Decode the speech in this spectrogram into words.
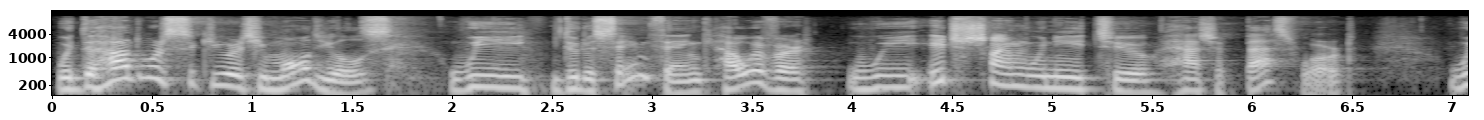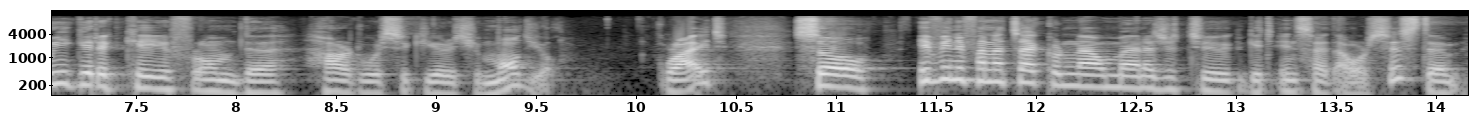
With the hardware security modules, we do the same thing. However, we each time we need to hash a password, we get a key from the hardware security module, right? So even if an attacker now manages to get inside our system,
